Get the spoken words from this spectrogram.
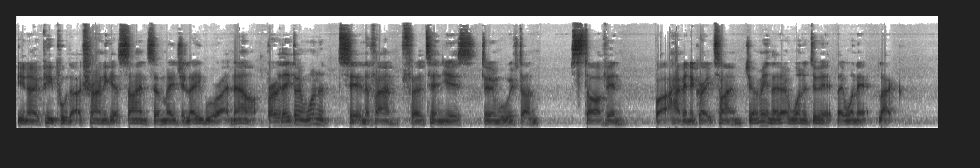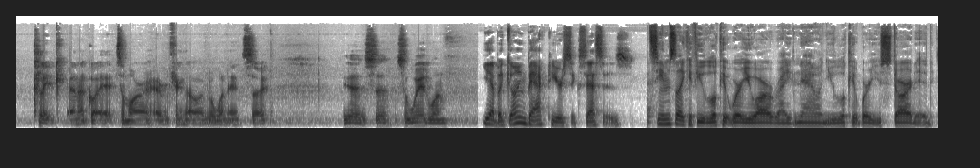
you know, people that are trying to get signed to a major label right now, bro, they don't want to sit in a van for 10 years doing what we've done, starving, but having a great time. Do you know what I mean? They don't want to do it. They want it like click and I got it tomorrow, everything that I ever wanted. So yeah, it's a, it's a weird one. Yeah, but going back to your successes, it seems like if you look at where you are right now and you look at where you started,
